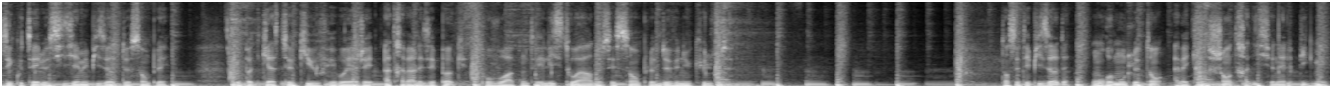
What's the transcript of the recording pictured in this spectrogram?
Vous écoutez le sixième épisode de Sampler, le podcast qui vous fait voyager à travers les époques pour vous raconter l'histoire de ces samples devenus cultes. Dans cet épisode, on remonte le temps avec un chant traditionnel pygmée.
